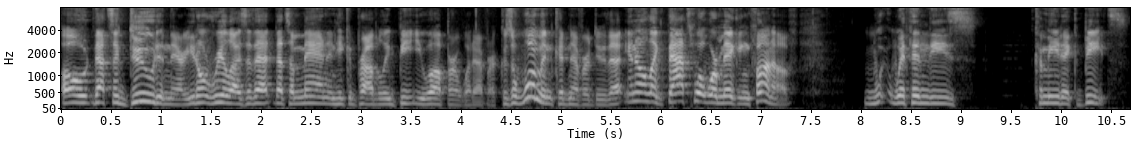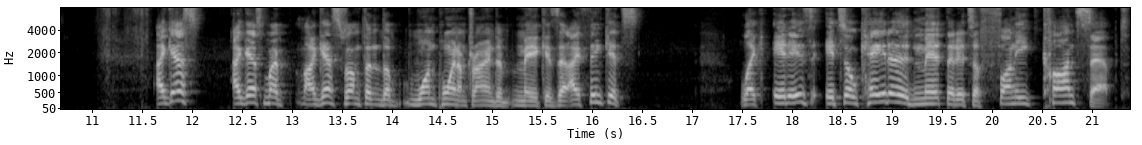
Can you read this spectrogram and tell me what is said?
oh, that's a dude in there. You don't realize that, that that's a man and he could probably beat you up or whatever. Because a woman could never do that. You know, like that's what we're making fun of within these comedic beats. I guess I guess my I guess something the one point I'm trying to make is that I think it's like it is it's okay to admit that it's a funny concept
